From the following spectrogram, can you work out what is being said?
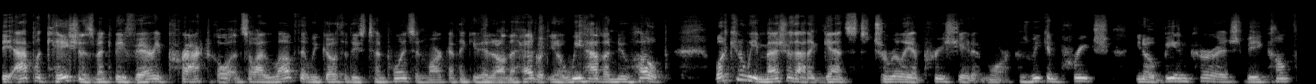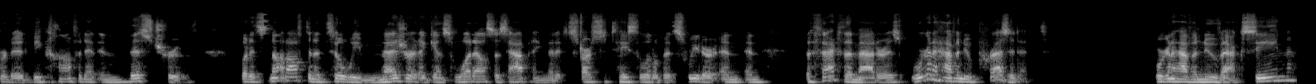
the application is meant to be very practical. And so i love that we go through these 10 points and mark i think you hit it on the head but you know we have a new hope. What can we measure that against to really appreciate it more? Because we can preach you know be encouraged be comforted be confident in this truth but it's not often until we measure it against what else is happening that it starts to taste a little bit sweeter. And, and the fact of the matter is, we're going to have a new president. We're going to have a new vaccine.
